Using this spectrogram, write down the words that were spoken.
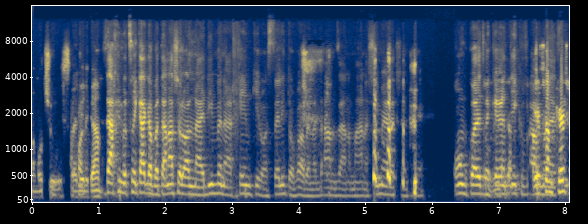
למרות שהוא ישראלי נכון. לגמרי. זה הכי מצחיק, אגב, בטענה שלו על ניידים ונייחים, כאילו, עשה לי טובה, בן אדם, זה מהאנשים האלה של פורום קהלת וקרן תקווה, יש שם קשר-.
